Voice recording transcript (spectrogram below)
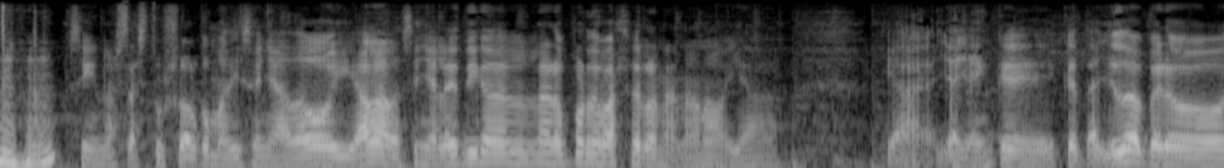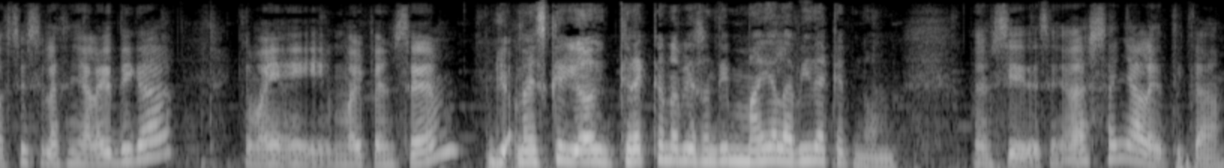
Uh -huh. Sí, no estàs tu sol com a dissenyador i ala, la senyalètica de l'aeroport de Barcelona. No, no, hi ha, hi ha, hi ha gent que, que t'ajuda, però sí, sí, la senyalètica, que mai, mai pensem, Jo, és que jo crec que no havia sentit mai a la vida aquest nom. doncs sí, dissenyadora senyalètica.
